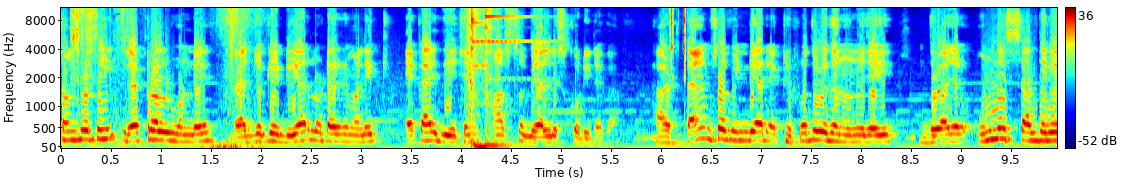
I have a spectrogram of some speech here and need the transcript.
সম্প্রতি ইলেকট্রাল বন্ডে রাজ্যকে ডিআর লটারির মালিক একাই দিয়েছেন পাঁচশো বিয়াল্লিশ কোটি টাকা। আর টাইমস অফ ইন্ডিয়ার একটি প্রতিবেদন অনুযায়ী দু হাজার উনিশ সাল থেকে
